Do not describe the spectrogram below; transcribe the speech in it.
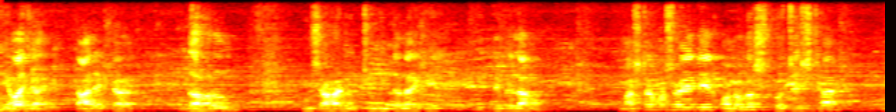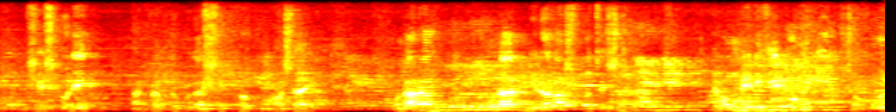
নেওয়া যায়, তার একটা উদাহরণ কুশাহার উচ্চ বিদ্যালয়কে দেখতে পেলাম। মাস্টারমশাইদের অনলস প্রচেষ্টা, বিশেষ করে ভারপ্রাপ্ত প্রধান শিক্ষক মহাশয় ওনারা, ওনার নিরলস প্রচেষ্টা এবং ম্যানেজিং কমিটির সকল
